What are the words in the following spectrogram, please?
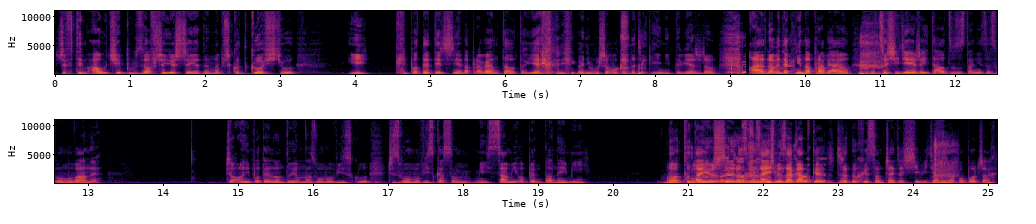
że w tym aucie był zawsze jeszcze jeden na przykład gościu i hipotetycznie naprawiają to auto je, i oni muszą oglądać jak inni tym jeżdżą, ale nawet jak nie naprawiają, to co się dzieje, jeżeli to auto zostanie zezłomowane? Czy oni potem lądują na złomowisku? Czy złomowiska są miejscami opętanymi? No O tutaj kurde. już rozwiązaliśmy zagadkę, że duchy są częściej widziane na poboczach.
